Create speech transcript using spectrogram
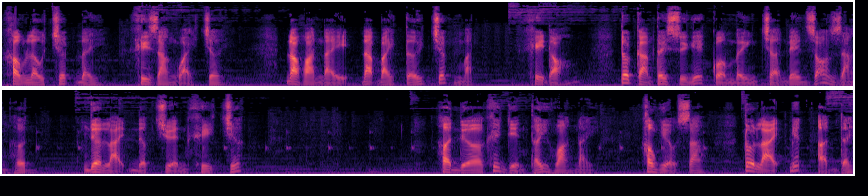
Không lâu trước đây, Khi ra ngoài chơi, Đào hoa này đã bay tới trước mặt. Khi đó, Tôi cảm thấy suy nghĩ của mình trở nên rõ ràng hơn đưa lại được chuyện khi trước. Hơn nữa khi nhìn thấy hoa này, Không hiểu sao, Tôi lại biết ở đây,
